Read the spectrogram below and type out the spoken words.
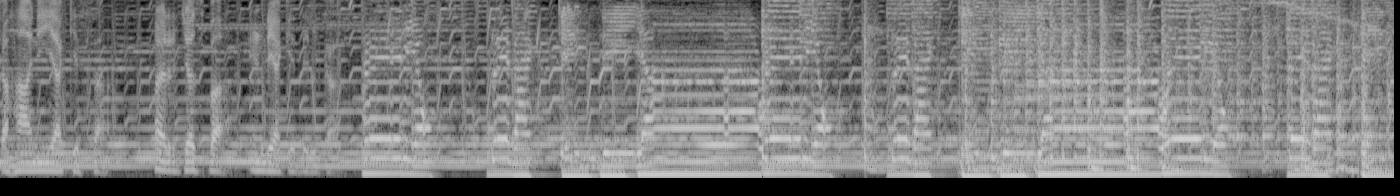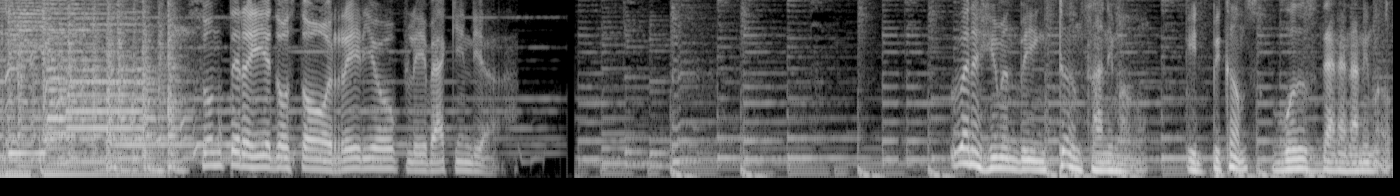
कहानी या किस्सा हर जज्बा इंडिया के दिल का Radio Playback India. Radio Playback India. Radio Playback India. सुनते रहिए दोस्तों radio playback India When a human being turns animal, it becomes worse than an animal.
